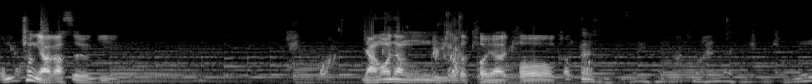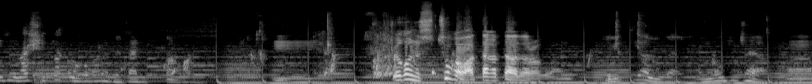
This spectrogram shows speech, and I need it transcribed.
엄청 약았어 여기. 양어장보다 더, 야, 더 자리. 음. 저거는 수초가 왔다 갔다 하더라고. 여기 띄어놓은 거야. 인공 수차야. 어.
